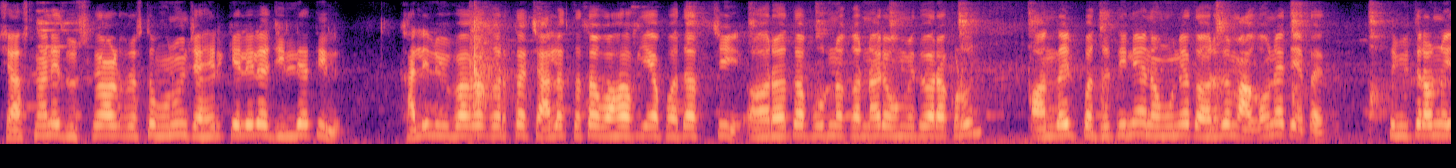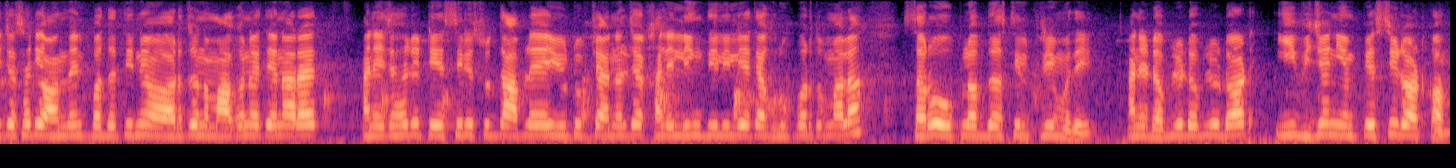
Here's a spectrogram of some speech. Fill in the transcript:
शासनाने दुष्काळग्रस्त म्हणून जाहीर केलेल्या जिल्ह्यातील खालील विभागाकरता चालक तथा वाहक या पदाची अर्हता पूर्ण करणाऱ्या उमेदवाराकडून ऑनलाईन पद्धतीने नमुन्यात अर्ज मागवण्यात येत आहेत. तर मित्रांनो याच्यासाठी ऑनलाईन पद्धतीने अर्ज मागवण्यात येणार आहेत आणि याच्यासाठी टेस्ट सिरीजसुद्धा आपल्या या यूट्यूब चॅनलच्या खाली लिंक दिलेली आहे. त्या ग्रुपवर तुम्हाला सर्व उपलब्ध असतील फ्रीमध्ये आणि W W dot E vision M P S C dot com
